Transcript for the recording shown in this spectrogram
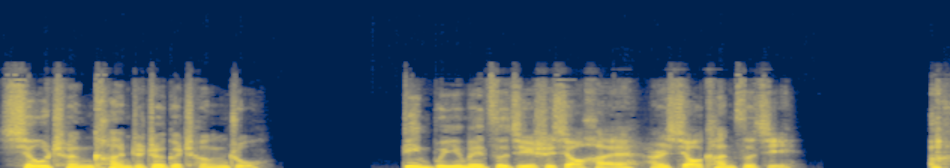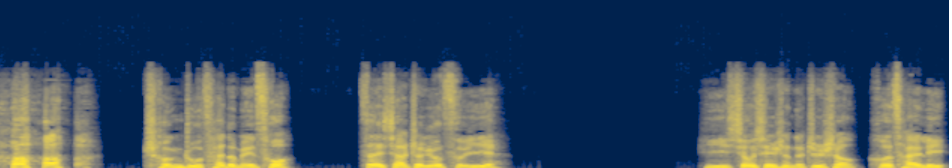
萧晨看着这个城主，并不因为自己是小孩而小看自己。哈哈，城主猜的没错，在下正有此意。以萧先生的智商和财力，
